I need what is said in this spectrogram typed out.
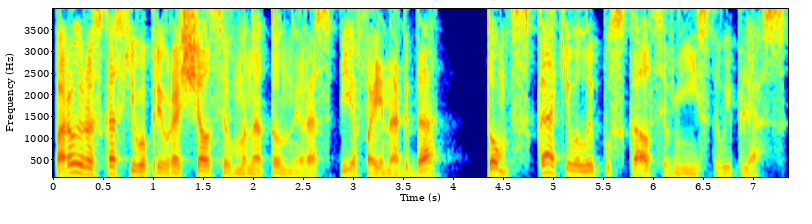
Порой рассказ его превращался в монотонный распев, а иногда Том вскакивал и пускался в неистовый пляс.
